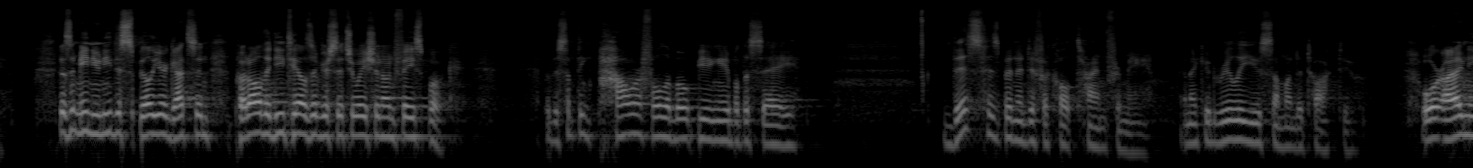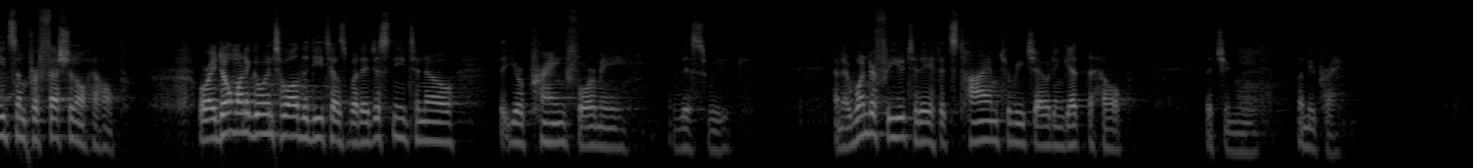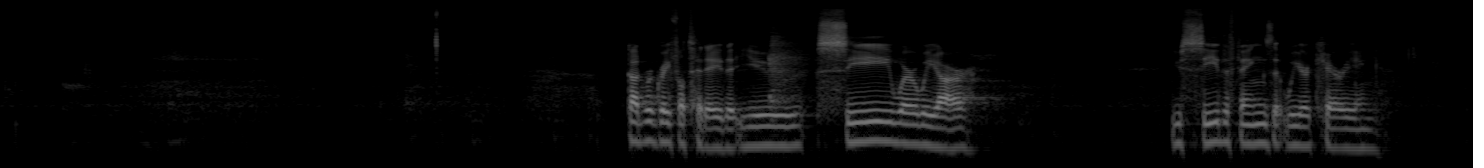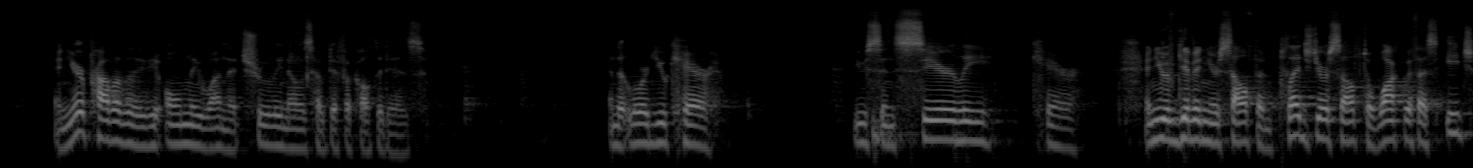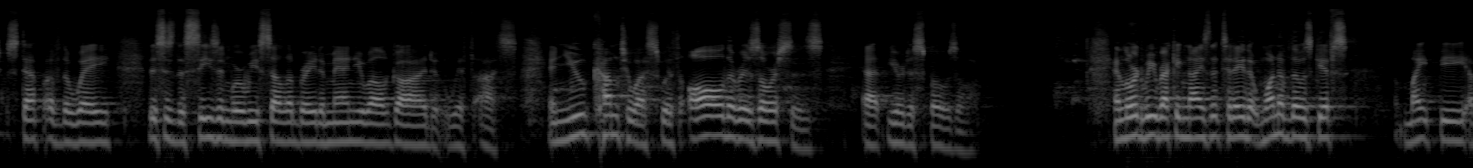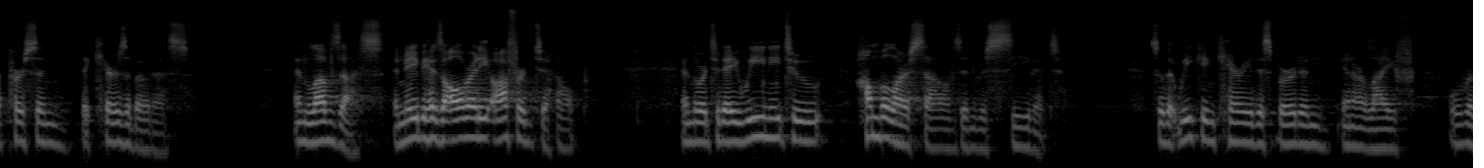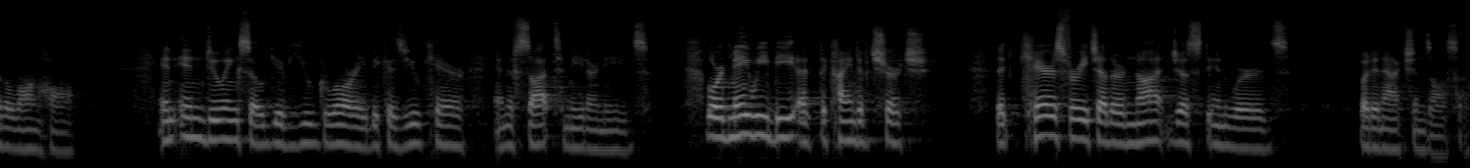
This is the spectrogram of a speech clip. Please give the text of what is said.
Doesn't mean you need to spill your guts and put all the details of your situation on Facebook. But there's something powerful about being able to say, This has been a difficult time for me, and I could really use someone to talk to. Or I need some professional help. Or I don't want to go into all the details, but I just need to know that you're praying for me this week. And I wonder for you today if it's time to reach out and get the help that you need. Let me pray. God, we're grateful today that you see where we are. You see the things that we are carrying. And you're probably the only one that truly knows how difficult it is. and that, Lord, you care. You sincerely care. And you have given yourself and pledged yourself to walk with us each step of the way. This is the season where we celebrate Emmanuel, God with us. And you come to us with all the resources at your disposal. And Lord, we recognize that today that one of those gifts might be a person that cares about us and loves us and maybe has already offered to help. And Lord, today we need to humble ourselves and receive it so that we can carry this burden in our life over the long haul. And in doing so, give you glory because you care and have sought to meet our needs. Lord, may we be at the kind of church that cares for each other, not just in words, but in actions also.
